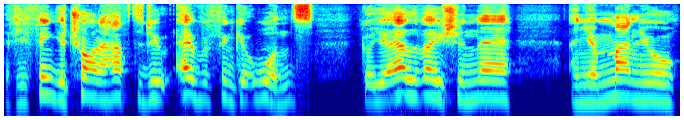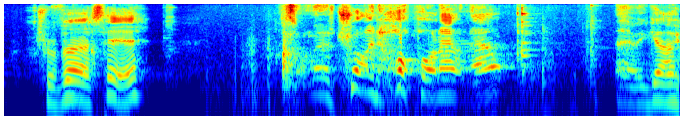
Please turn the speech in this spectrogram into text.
If you think you're trying to have to do everything at once, got your elevation there and your manual traverse here. So I'm going to try and hop on out now. There we go.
